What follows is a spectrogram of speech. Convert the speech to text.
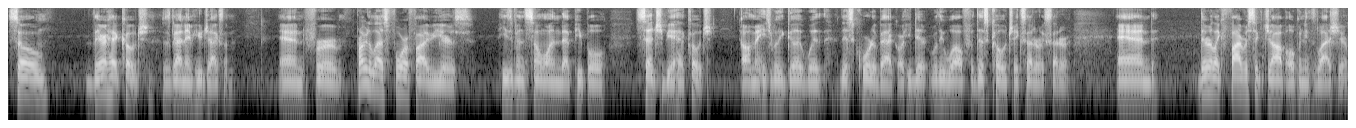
So their head coach is this guy named Hue Jackson. And for probably the last four or five years, he's been someone that people said should be a head coach. Oh man, he's really good with this quarterback, or he did really well for this coach, et cetera, et cetera. And there were like five or six job openings last year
